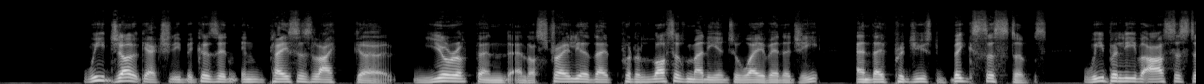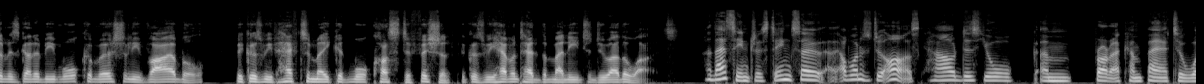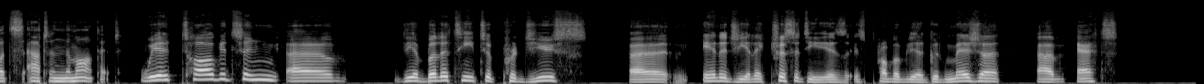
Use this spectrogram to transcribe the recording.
we joke actually because in, in places like uh, Europe and, and Australia, they've put a lot of money into wave energy and they've produced big systems. We believe our system is going to be more commercially viable because we've had to make it more cost efficient because we haven't had the money to do otherwise. Oh, that's interesting. So I wanted to ask, how does your um, product compare to what's out in the market? We're targeting uh, the ability to produce uh, energy, electricity is, is probably a good measure um, at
